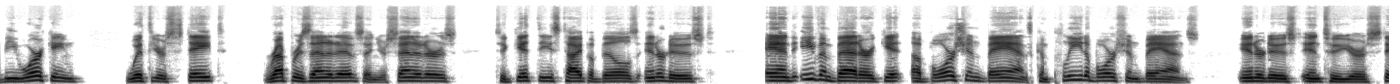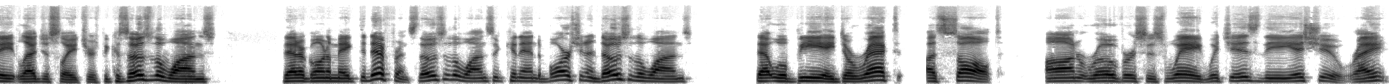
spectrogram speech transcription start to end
be working with your state representatives and your senators to get these type of bills introduced and even better, get abortion bans, complete abortion bans introduced into your state legislatures because those are the ones that are going to make the difference. Those are the ones that can end abortion, and those are the ones that will be a direct assault on Roe versus Wade, which is the issue, right?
